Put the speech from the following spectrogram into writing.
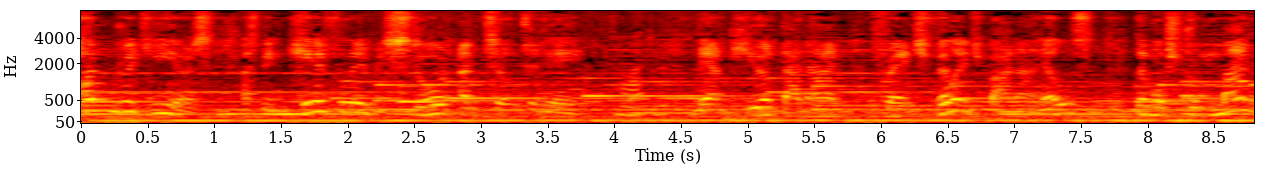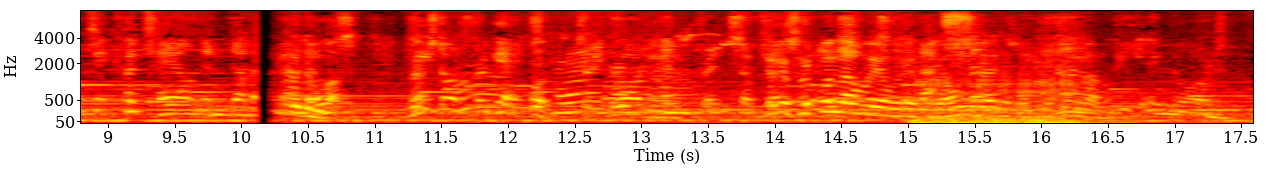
hundred years has been carefully restored until today. Mercure Danang French village, Bana Hills, the most romantic hotel in Danang Hills. Please don't forget to record imprints of 저게 불꽃나무예요, 우리 simply 불꽃나무.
